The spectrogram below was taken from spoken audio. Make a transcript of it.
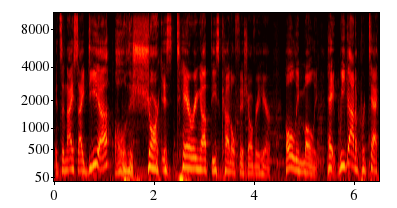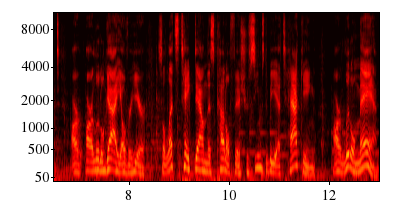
it's a nice idea. Oh, the shark is tearing up these cuttlefish over here. Holy moly. Hey, we gotta protect our, our little guy over here. So let's take down this cuttlefish who seems to be attacking our little man.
